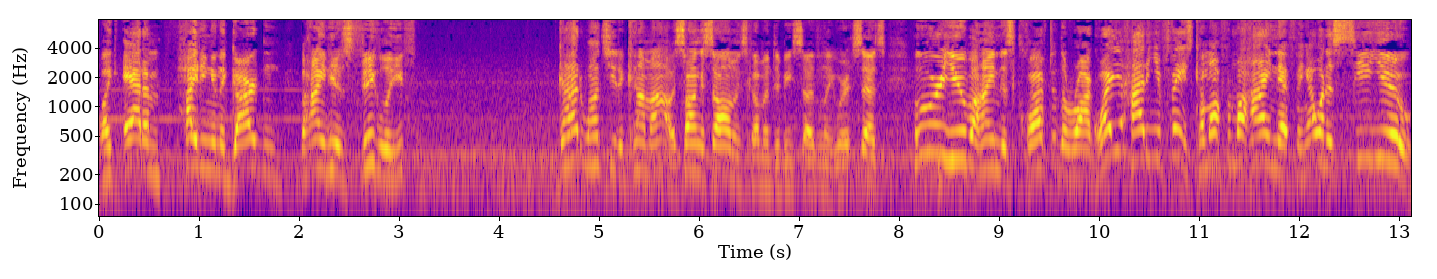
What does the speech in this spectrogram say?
like Adam hiding in the garden behind his fig leaf. God wants you to come out. Song of Solomon's coming to me suddenly, where it says, Who are you behind this cleft of the rock? Why are you hiding your face? Come out from behind that thing. I want to see you.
